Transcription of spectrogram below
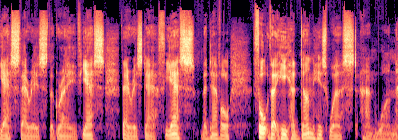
Yes, there is the grave. Yes, there is death. Yes, the devil thought that he had done his worst and won.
